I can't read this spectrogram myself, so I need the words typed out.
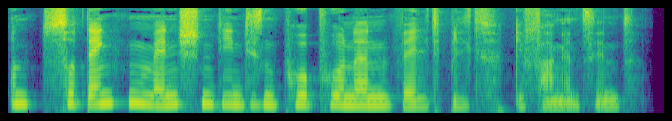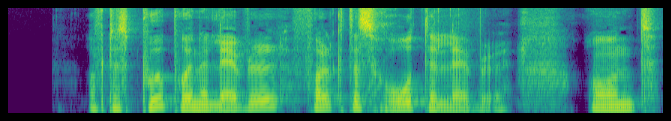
Und so denken Menschen, die in diesem purpurnen Weltbild gefangen sind. Auf das purpurne Level folgt das rote Level. Und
